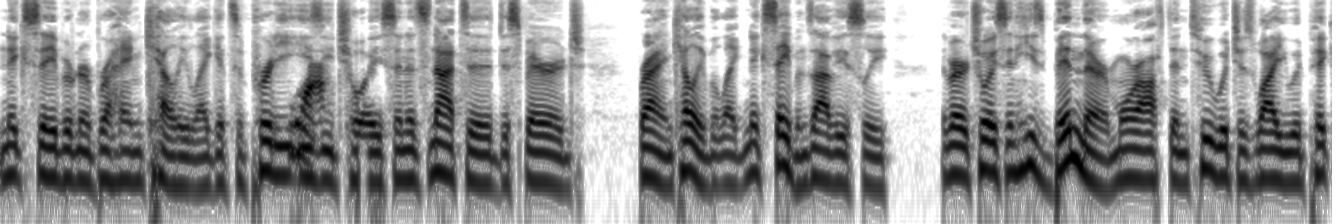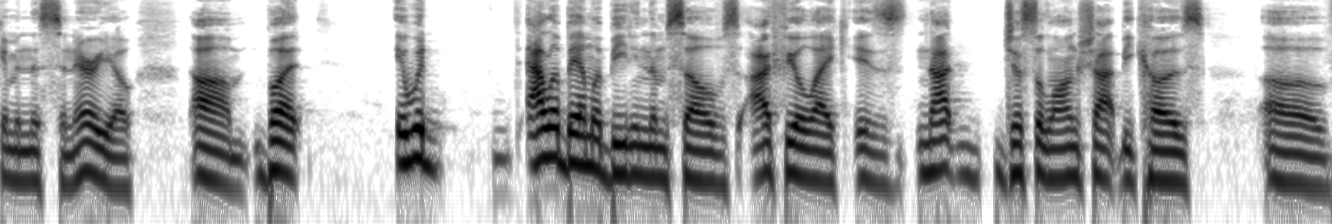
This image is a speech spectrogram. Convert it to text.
Nick Saban or Brian Kelly? Like it's a pretty yeah. easy choice, and it's not to disparage Brian Kelly, but like Nick Saban's obviously the better choice, and he's been there more often too, which is why you would pick him in this scenario. Um, but it would Alabama beating themselves, I feel like, is not just a long shot because of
